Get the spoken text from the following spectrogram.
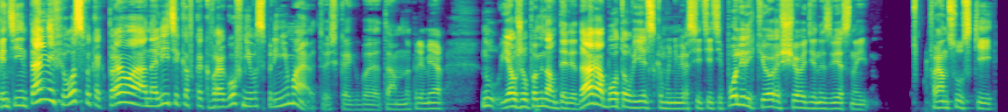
континентальные философы, как правило, аналитиков как врагов не воспринимают. То есть, как бы там, например, ну, я уже упоминал, Деррида работал в Ельском университете, Поль Рикер, еще один известный французский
